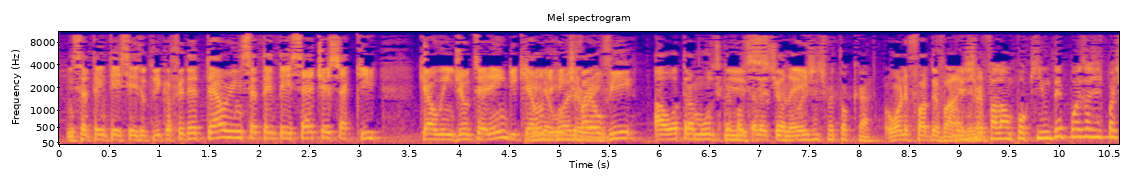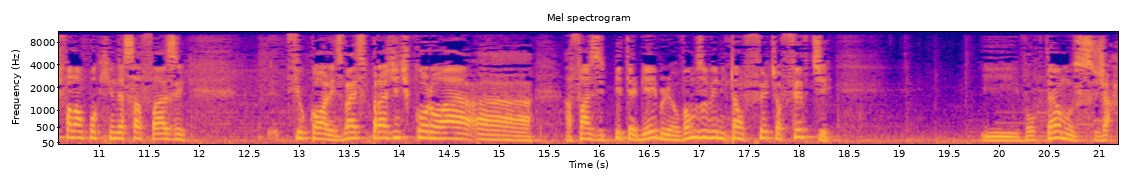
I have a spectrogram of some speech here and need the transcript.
Em 76 o the Tell, e em 77 esse aqui, que é o Indian Tering, que é onde a gente vai ouvir a outra música que eu selecionei. depois a gente vai tocar. One for the E Vine. a gente né? vai falar um pouquinho, depois a gente pode falar um pouquinho dessa fase Phil Collins, mas pra gente coroar a, a fase Peter Gabriel, vamos ouvir então Fear of 50 e voltamos já.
